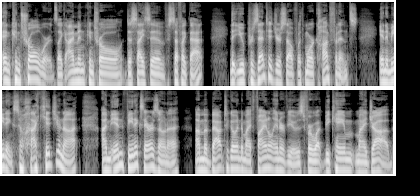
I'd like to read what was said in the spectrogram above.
and control words like I'm in control, decisive, stuff like that, that you presented yourself with more confidence in a meeting. So I kid you not, I'm in Phoenix, Arizona. I'm about to go into my final interviews for what became my job.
